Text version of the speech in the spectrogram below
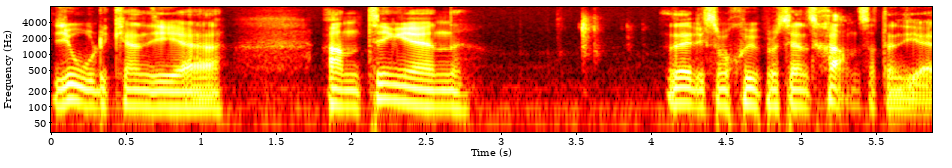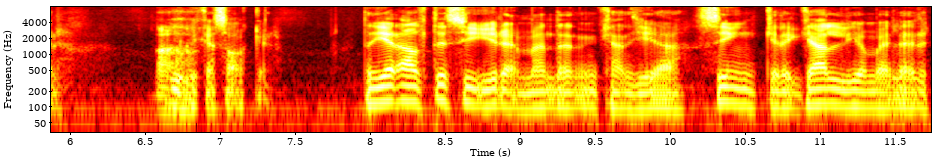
jord kan ge antingen det är liksom 7% chans att den ger Aha. olika saker. Den ger alltid syre men den kan ge zink eller gallium eller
